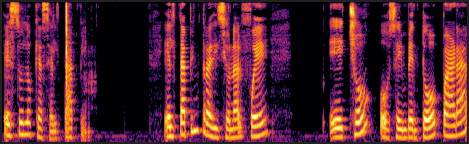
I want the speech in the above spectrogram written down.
Esto es lo que hace el tapping. El tapping tradicional fue hecho o se inventó para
